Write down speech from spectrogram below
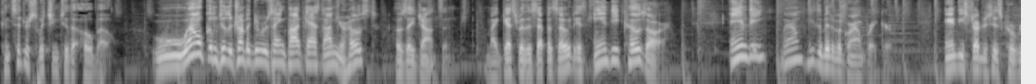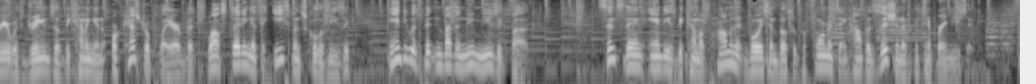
consider switching to the oboe. Welcome to the Trumpet Guru Hang podcast. I'm your host, Jose Johnson. My guest for this episode is Andy Kozar. Andy, well, he's a bit of a groundbreaker. Andy started his career with dreams of becoming an orchestral player, but while studying at the Eastman School of Music, Andy was bitten by the new music bug. Since then, Andy has become a prominent voice in both the performance and composition of contemporary music.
